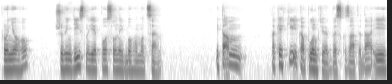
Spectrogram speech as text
про нього, що Він дійсно є посланий Богом Отцем. І там таких кілька пунктів, як би сказати. Да? І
